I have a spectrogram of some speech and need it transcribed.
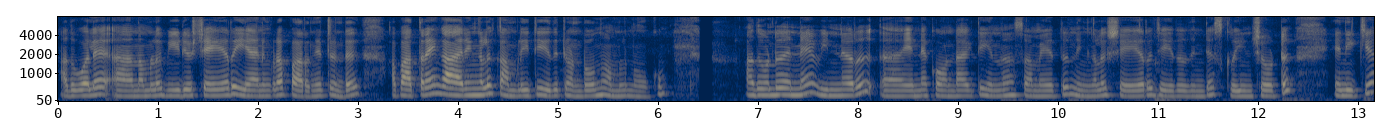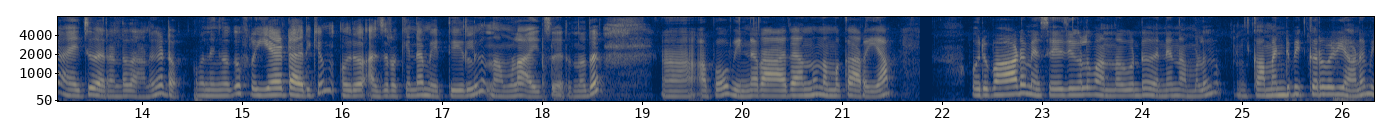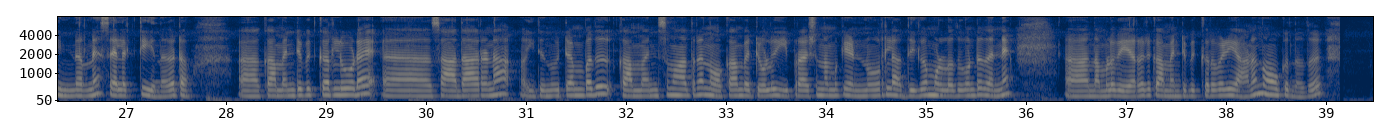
അതുപോലെ നമ്മൾ വീഡിയോ ഷെയർ ചെയ്യാനും കൂടെ പറഞ്ഞിട്ടുണ്ട്. അപ്പോൾ അത്രയും കാര്യങ്ങൾ കംപ്ലീറ്റ് ചെയ്തിട്ടുണ്ടോ എന്ന് നമ്മൾ നോക്കും. അതുകൊണ്ട് തന്നെ വിന്നർ എന്നെ കോണ്ടാക്ട് ചെയ്യുന്ന സമയത്ത് നിങ്ങൾ ഷെയർ ചെയ്തതിന്റെ സ്ക്രീൻഷോട്ട് എനിക്ക് അയച്ചു തരേണ്ടതാണ് കേട്ടോ. അപ്പോൾ നിങ്ങൾക്ക് ഫ്രീ ആയിട്ടായിരിക്കും ഒരു അജ്രക്കിന്റെ മെറ്റീരിയൽ നമ്മൾ അയച്ചു തരുന്നത്. അപ്പോൾ വിന്നർ ആരാന്ന് നമുക്കറിയാം. ഒരുപാട് മെസ്സേജുകൾ വന്നതുകൊണ്ട് തന്നെ നമ്മൾ കമന്റ് പിക്കർ വഴിയാണ് വിന്നറിനെ സെലക്ട് ചെയ്യുന്നത് കേട്ടോ. കമന്റ് പിക്കറിലൂടെ സാധാരണ ഇരുന്നൂറ്റമ്പത് കമൻസ് മാത്രമേ നോക്കാൻ പറ്റുള്ളൂ. ഈ പ്രാവശ്യം നമുക്ക് എണ്ണൂറിലധികം ഉള്ളത് കൊണ്ട് തന്നെ നമ്മൾ വേറൊരു കമന്റ് പിക്കർ വഴിയാണ് നോക്കുന്നത്.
